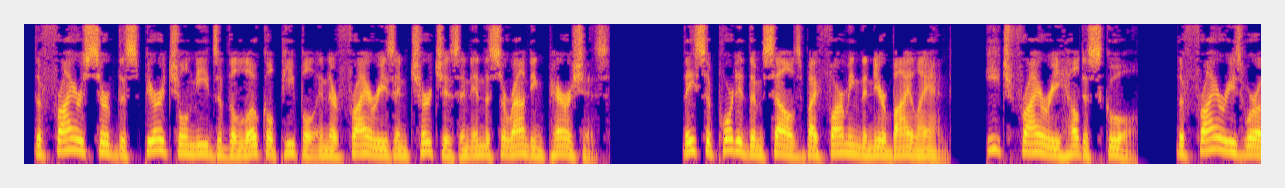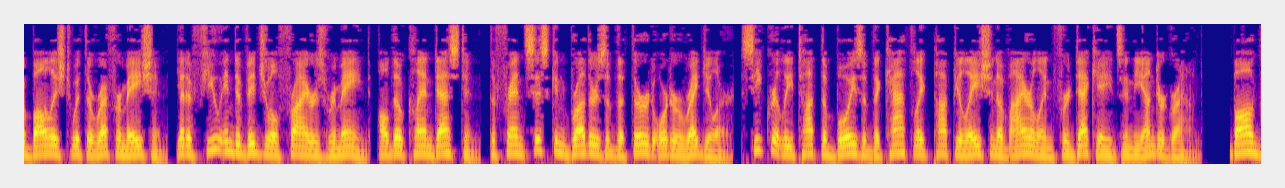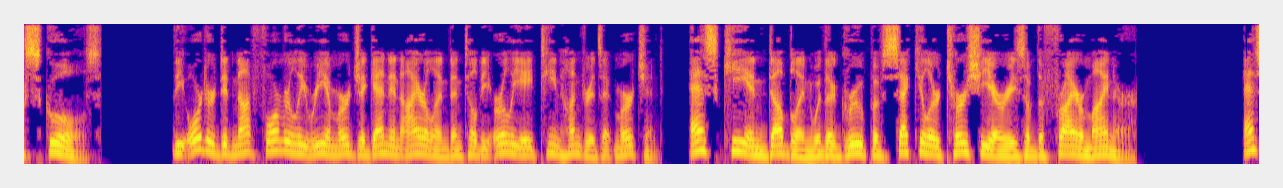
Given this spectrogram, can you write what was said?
The friars served the spiritual needs of the local people in their friaries and churches and in the surrounding parishes. They supported themselves by farming the nearby land. Each friary held a school. The friaries were abolished with the Reformation, yet a few individual friars remained, although clandestine. The Franciscan Brothers of the Third Order Regular secretly taught the boys of the Catholic population of Ireland for decades in the underground bog schools. The order did not formally re-emerge again in Ireland until the early 1800s at Merchant's Quay in Dublin with a group of secular tertiaries of the Friar Minor's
